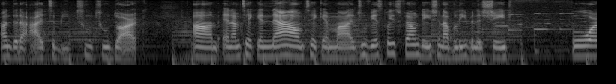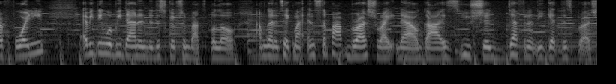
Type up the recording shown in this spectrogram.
under the eye to be too, too dark. Um, and I'm taking now, I'm taking my Juvia's Place foundation, I believe in the shade 440 everything will be down in the description box below. I'm to take my instapop brush right now guys. You should definitely get this brush.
